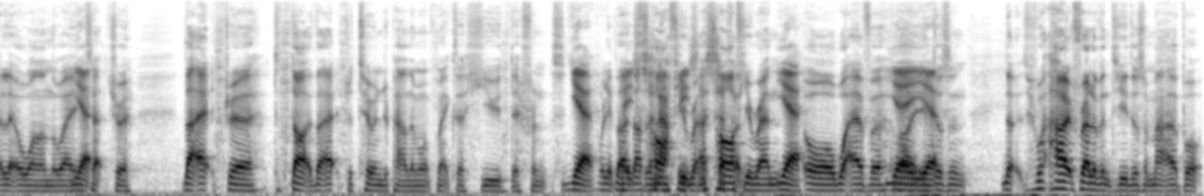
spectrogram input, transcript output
a little one on the way, Yeah. etc. That extra to start that extra two hundred pound a month makes a huge difference. Yeah, well, it Like pays that's half your that's half your rent, Yeah. or whatever. Yeah, like, yeah. It doesn't no, how it's relevant to you doesn't matter, but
